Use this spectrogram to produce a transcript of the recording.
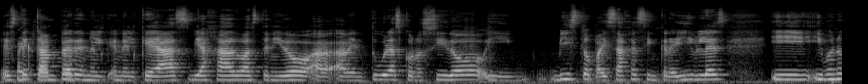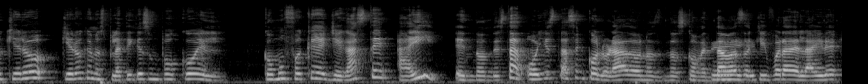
este camper en el, en el que has viajado, has tenido aventuras, conocido y visto paisajes increíbles. Y, bueno, quiero, quiero que nos platiques un poco el cómo fue que llegaste ahí, en donde estás. Hoy estás en Colorado, nos, nos comentabas aquí fuera del aire,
